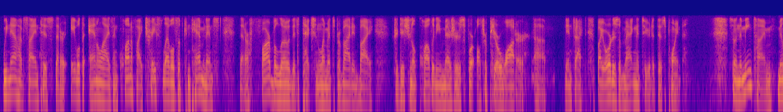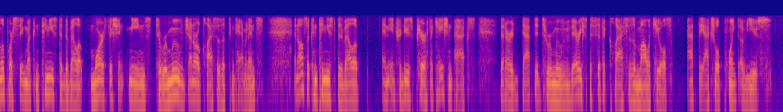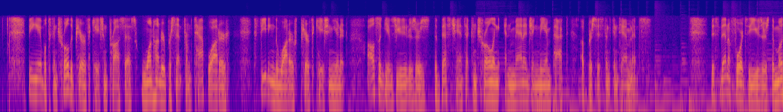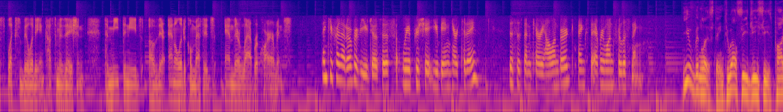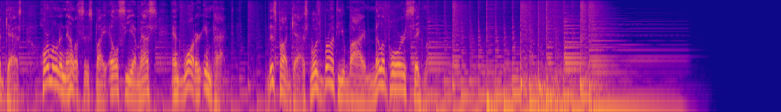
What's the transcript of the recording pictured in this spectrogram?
We now have scientists that are able to analyze and quantify trace levels of contaminants that are far below the detection limits provided by traditional quality measures for ultra pure water. Uh, in fact, by orders of magnitude at this point. So, in the meantime, Millipore Sigma continues to develop more efficient means to remove general classes of contaminants and also continues to develop and introduce purification packs that are adapted to remove very specific classes of molecules at the actual point of use. Being able to control the purification process 100% from tap water feeding the water purification unit also gives users the best chance at controlling and managing the impact of persistent contaminants. This then affords the users the most flexibility and customization to meet the needs of their analytical methods and their lab requirements. Thank you for that overview, Joseph. We appreciate you being here today. This has been Carrie Hollenberg. Thanks to everyone for listening. You've been listening to LCGC's podcast, Hormone Analysis by LCMS and Water Impact. This podcast was brought to you by Millipore Sigma.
